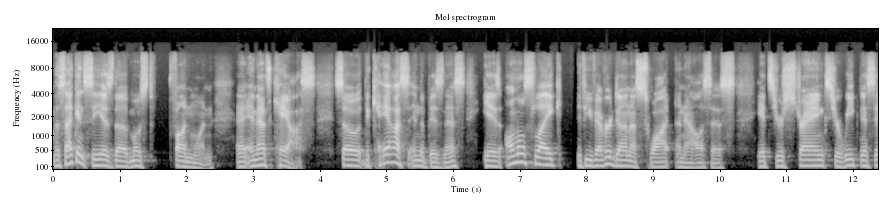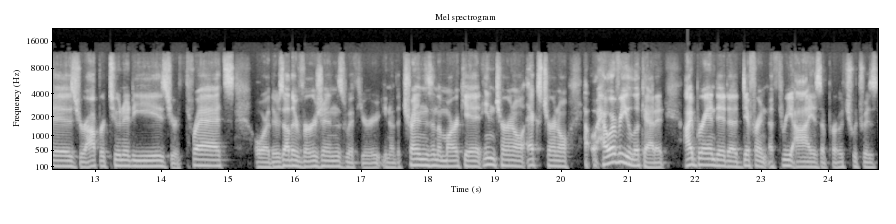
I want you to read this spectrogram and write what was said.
The second C is the most fun one, and that's chaos. So the chaos in the business is almost like if you've ever done a SWOT analysis, it's your strengths, your weaknesses, your opportunities, your threats, or there's other versions with your, you know, the trends in the market, internal, external, however you look at it. I branded a different, a three eyes approach, which was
